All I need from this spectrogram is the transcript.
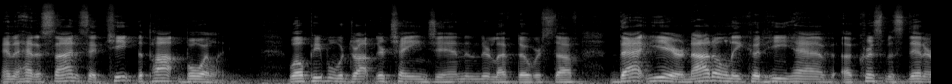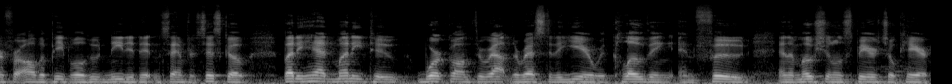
and it had a sign that said, Keep the pot boiling well, people would drop their change in and their leftover stuff. That year, not only could he have a Christmas dinner for all the people who needed it in San Francisco, but he had money to work on throughout the rest of the year with clothing and food and emotional and spiritual care.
